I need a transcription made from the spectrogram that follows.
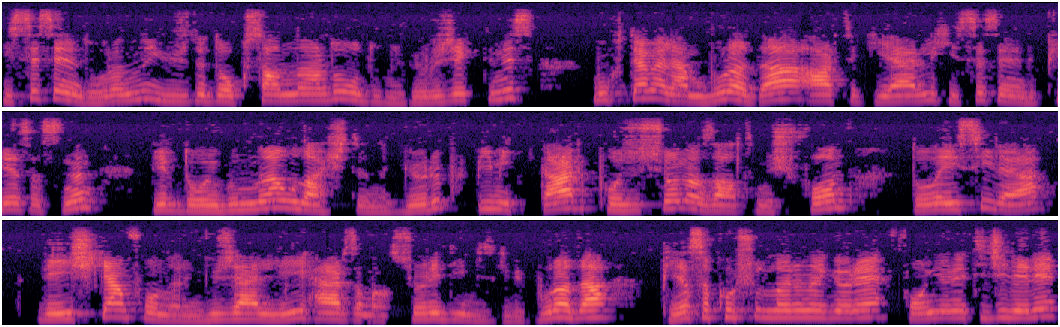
hisse senedi oranının %90'larda olduğunu görecektiniz. Muhtemelen burada artık yerli hisse senedi piyasasının bir doygunluğa ulaştığını görüp bir miktar pozisyon azaltmış fon. Dolayısıyla değişken fonların güzelliği her zaman söylediğimiz gibi burada piyasa koşullarına göre fon yöneticileri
